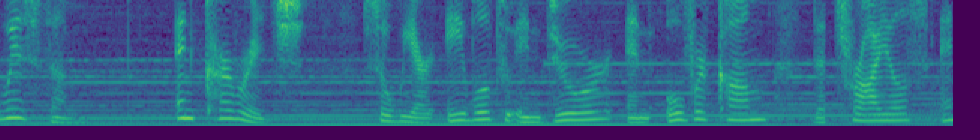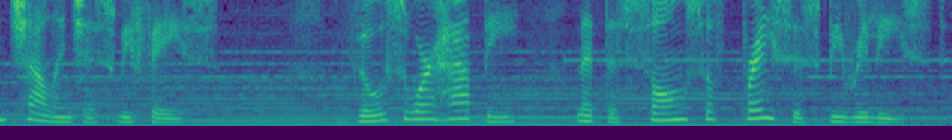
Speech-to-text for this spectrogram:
wisdom, and courage so we are able to endure and overcome the trials and challenges we face. Those who are happy, let the songs of praises be released.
